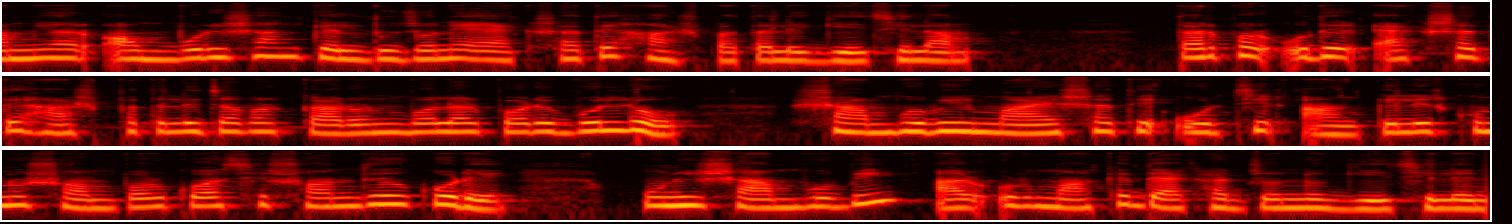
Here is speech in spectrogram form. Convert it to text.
আমি আর অম্বরীশ আঙ্কেল দুজনে একসাথে হাসপাতালে গিয়েছিলাম। তারপর ওদের একসাথে হাসপাতালে যাওয়ার কারণ বলার পরে বলল শাম্ভবীর মায়ের সাথে অর্চির আঙ্কেলের কোনো সম্পর্ক আছে সন্দেহ করে উনি শাম্ভবী আর ওর মাকে দেখার জন্য গিয়েছিলেন।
